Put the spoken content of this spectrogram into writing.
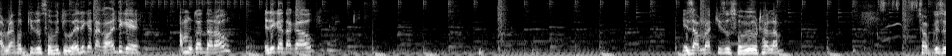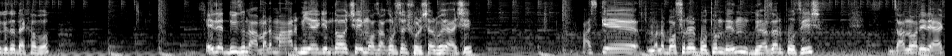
আমরা এখন কিছু ছবি তুলবো। এদিকে তাকাও, এদিকে। আমুল কাজ দাঁড়াও। এদিকে তাকাও। এই যে আমরা কিছু ছবি উঠালাম। সবকিছু কিন্তু দেখাবো। এই যে দুইজনা মানে মার মেয়ে কিন্তু সেই মজা করছে সরিষার ভয়ে আসি। আজকে মানে বছরের প্রথম দিন দুই হাজার পঁচিশ জানুয়ারির এক।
